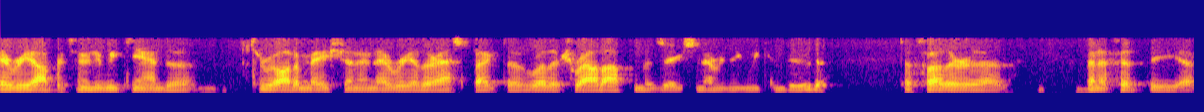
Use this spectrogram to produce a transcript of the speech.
every opportunity we can to through automation and every other aspect of whether it's route optimization, everything we can do to further uh, benefit the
